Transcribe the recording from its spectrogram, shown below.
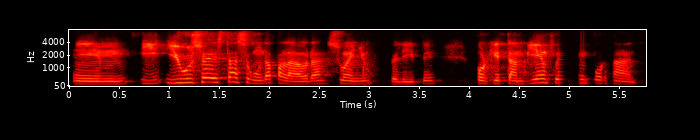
Em, y, y uso esta segunda palabra, sueño, Felipe, porque también fue importante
